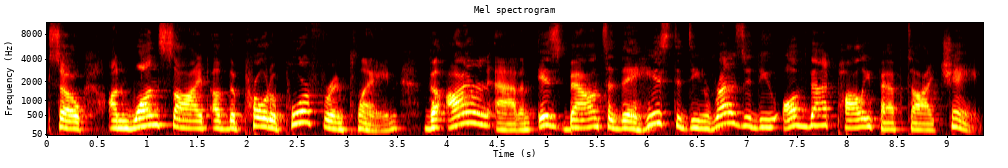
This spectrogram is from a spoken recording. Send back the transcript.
So on one side of the protoporphyrin plane, the iron atom is bound to the histidine residue of that polypeptide chain.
